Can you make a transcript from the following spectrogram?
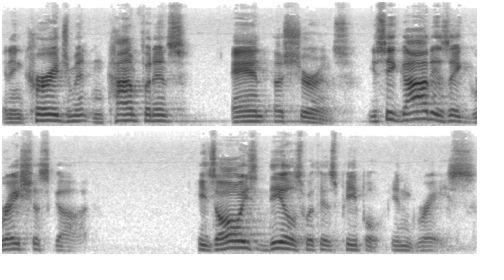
and encouragement and confidence and assurance. You see, God is a gracious God. He's always deals with his people in grace.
